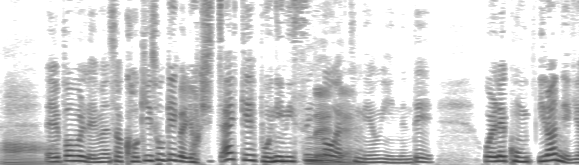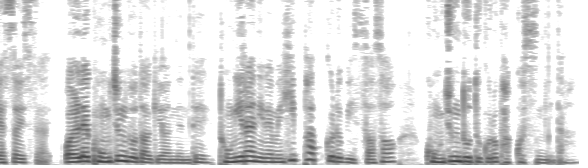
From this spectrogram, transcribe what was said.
아. 앨범을 내면서 거기 소개글 역시 짧게 본인이 쓴 네, 것 네. 같은 내용이 있는데 원래 공, 이런 얘기가 써 있어요. 원래 공중도덕이었는데 동일한 이름의 힙합 그룹이 있어서 공중도둑으로 바꿨습니다.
